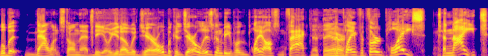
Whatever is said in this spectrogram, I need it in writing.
little bit balanced on that deal, you know, with Jarrell, because Jarrell is going to be in the playoffs. In fact, that they are. they're playing for third place tonight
